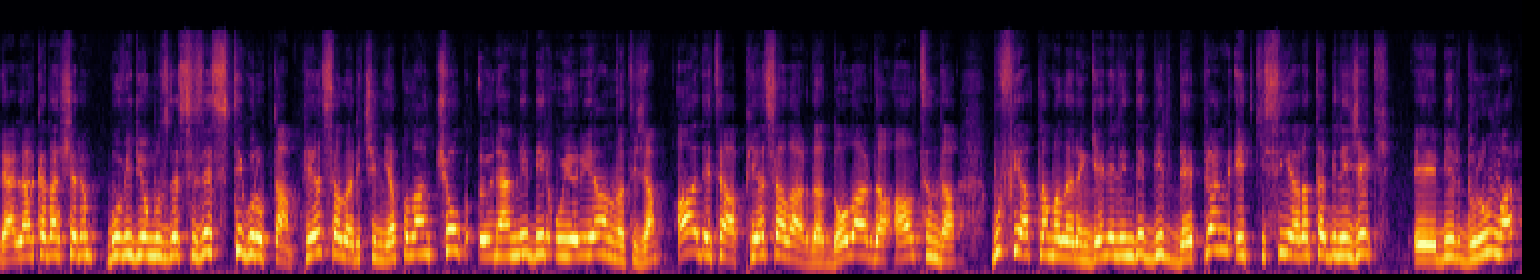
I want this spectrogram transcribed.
Değerli arkadaşlarım bu videomuzda size City Group'tan piyasalar için yapılan çok önemli bir uyarıyı anlatacağım. Adeta piyasalarda, dolarda, altında bu fiyatlamaların genelinde bir deprem etkisi yaratabilecek e, bir durum var.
